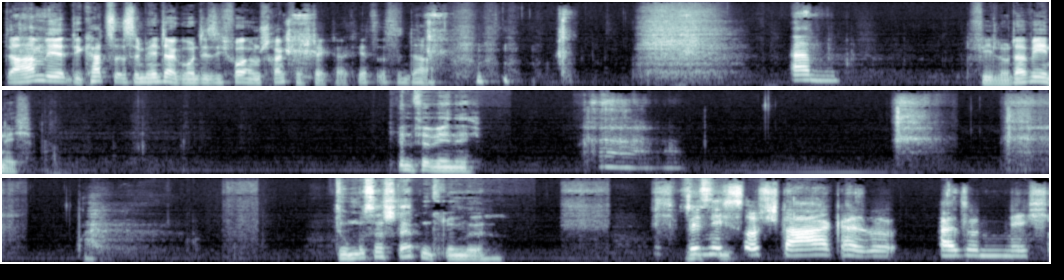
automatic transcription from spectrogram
da haben wir, die Katze ist im Hintergrund, die sich vorher im Schrank versteckt hat. Jetzt ist sie da. Ähm, Viel oder wenig? Ich bin für wenig. Du musst das schleppen, Krümel. ich bin nicht so stark, also, also nicht.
